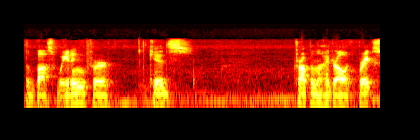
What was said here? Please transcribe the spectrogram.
The bus waiting for kids dropping the hydraulic brakes.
